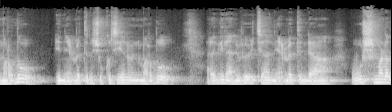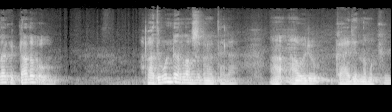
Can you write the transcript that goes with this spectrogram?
മറന്നുപോകും. ഈ ഞാമത്തിന് ശുക്ർ ചെയ്യാൻ അവൻ മറന്നുപോകും അല്ലെങ്കിൽ അനുഭവിച്ച ആ ഞാമത്തിന്റെ ആ ഊഷ്മളത കിട്ടാതെ പോകും. അപ്പം അതുകൊണ്ട് അള്ളാഹു സുബാനത്താല ആ ആ ഒരു കാര്യം നമുക്ക്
